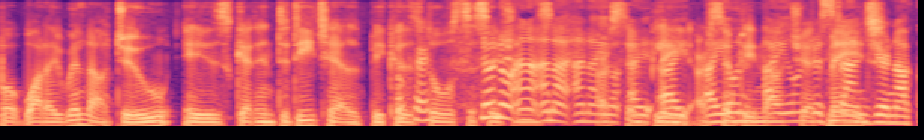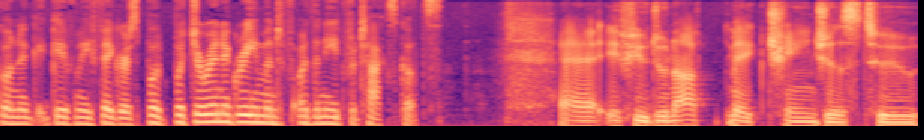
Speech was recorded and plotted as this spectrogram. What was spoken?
But what I will not do is get into detail because okay. those decisions no, no, and, and, and are simply, I, I, are simply I, not I understand yet made. you're not going to give me figures, but, but you're in agreement for the need for tax cuts. Uh, if you do not make changes to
